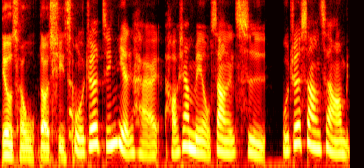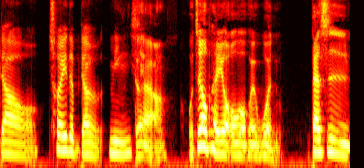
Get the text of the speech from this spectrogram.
六成五到七成。我觉得今年还好像没有上一次，我觉得上一次好像比较吹的比较明显。对啊，我只有朋友偶尔会问，但是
